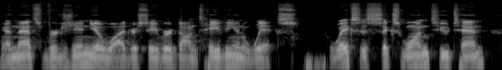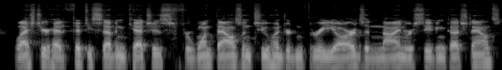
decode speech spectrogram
and that's Virginia wide receiver Dontayvion Wicks. Wicks is 6'1", 210. Last year had 57 catches for 1,203 yards and nine receiving touchdowns.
